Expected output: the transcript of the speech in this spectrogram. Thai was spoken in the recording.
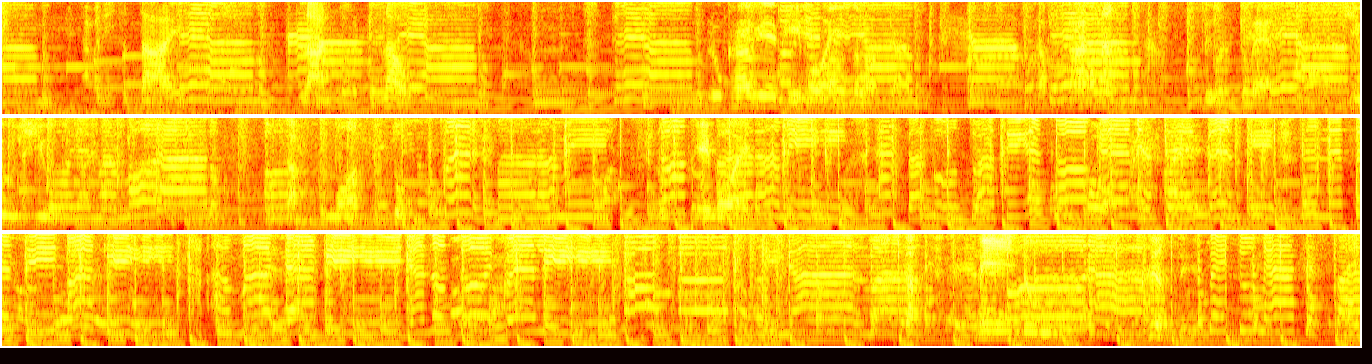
ตล์ร้านเหล้าลูกค้าอพีบอยตลอดการกับการนั่ง ดื่มแบบ ชิวๆกับมอสตุ่มหนุ่มเพย์บอย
